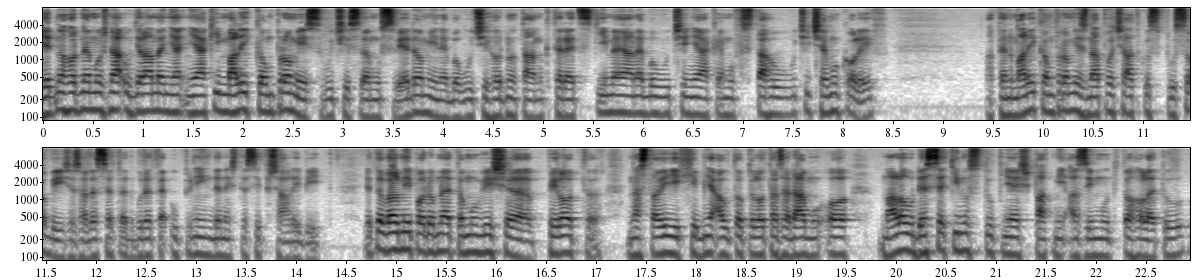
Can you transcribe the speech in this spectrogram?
Jednoho dne možná uděláme nějaký malý kompromis vůči svému svědomí nebo vůči hodnotám, které ctíme, anebo vůči nějakému vztahu, vůči čemukoliv. A ten malý kompromis na počátku způsobí, že za deset let budete úplně jinde, než jste si přáli být. Je to velmi podobné tomu, když eh, pilot nastaví chybně autopilota, zadá mu o malou desetinu stupně špatný azimut toho letu,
